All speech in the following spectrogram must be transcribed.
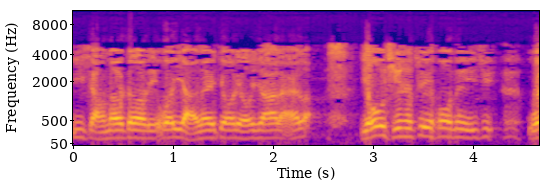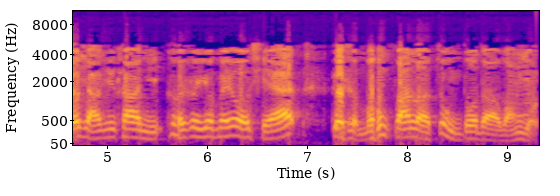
一想到这里，我眼泪就流下来了。”尤其是最后那一句：“我想去看你，可是又没有钱。”更是萌翻了众多的网友。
